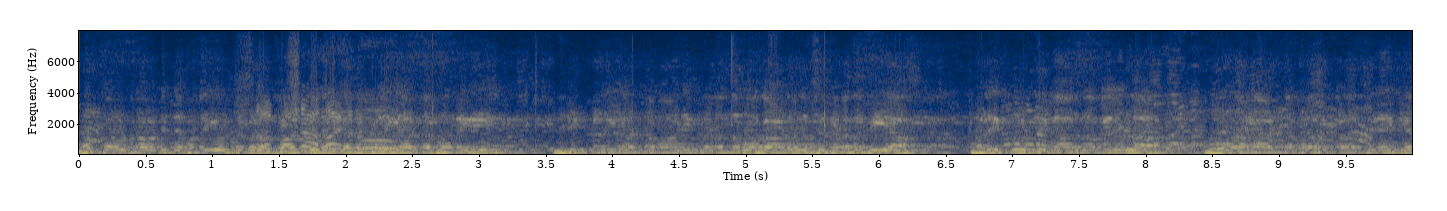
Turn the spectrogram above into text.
നോക്കൌട്ട് റൗണ്ടിന്റെ പടയോട്ടങ്ങളും ബാക്കി നിൽക്കുന്ന കളിയാട്ട ഭൂമികയിൽ ഇരുക്കളിയാട്ടമാടി കടന്നു പോകാണ് വെച്ച് കടന്നെത്തിയ കളിക്കൂട്ടുകാർ തമ്മിലുള്ള പോരാട്ട പോർക്കളത്തിലേക്ക്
